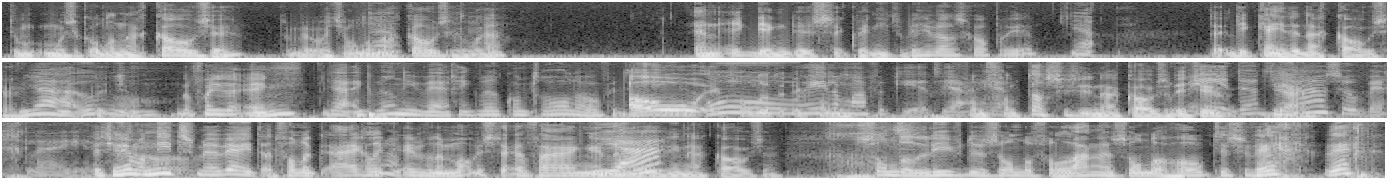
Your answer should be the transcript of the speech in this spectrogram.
toen moest ik onder narcose. Toen word je onder ja, narcose gebracht. En ik denk dus, ik weet niet, ben je wel eens geopereerd? Ja. Die ken je de narcose? Ja, oeh. Dat vond je dat eng? Ja, ik wil niet weg. Ik wil controle over de Oh, ik vond het... Ik helemaal vond verkeerd, ja. vond het ja. fantastisch, die narcose. Dat je, dat, ja. ja. zo wegglijden. Dat je helemaal oh. niets meer weet. Dat vond ik eigenlijk een van de mooiste ervaringen in ja? mijn leven, die narcose. God. Zonder liefde, zonder verlangen, zonder hoop. Het is weg, weg.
